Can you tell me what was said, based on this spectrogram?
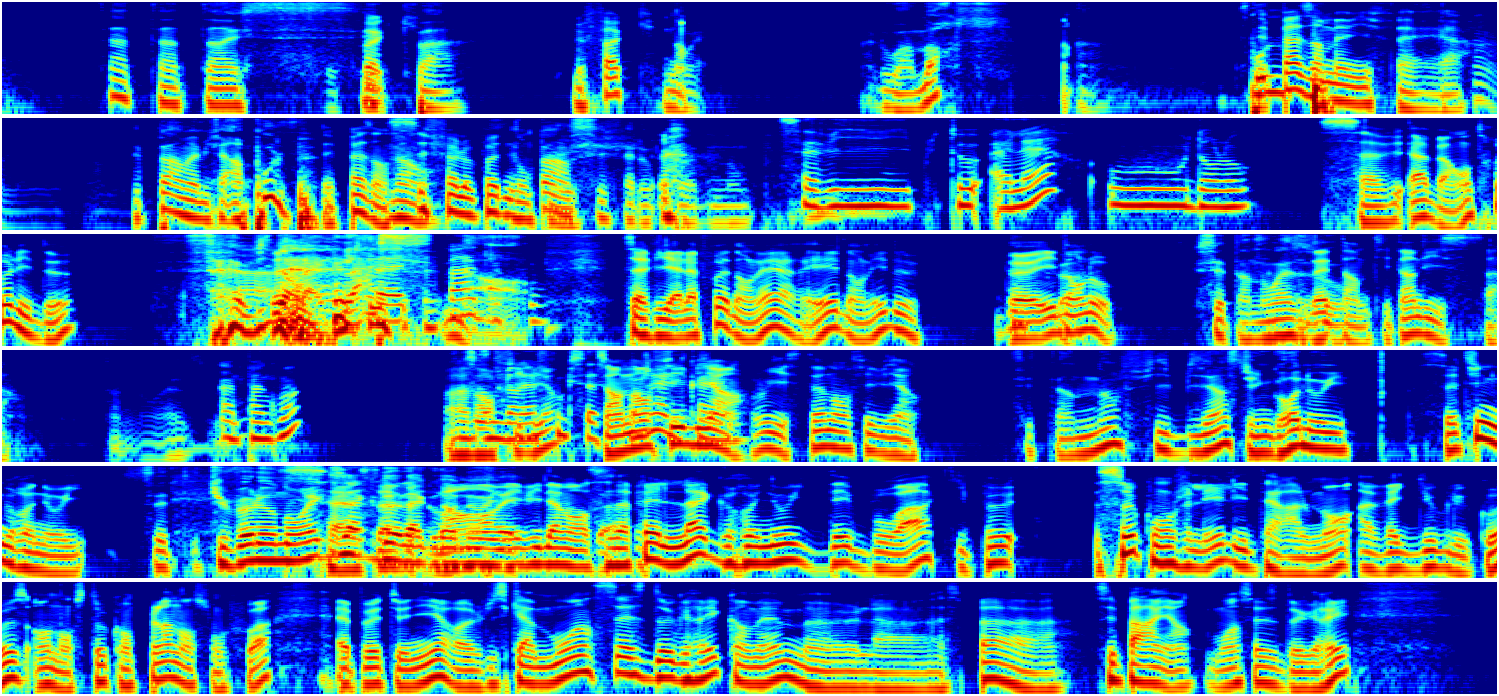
Tintin, tintin, et c'est phoque. pas Le phoque? Non, Ouais. un loup morse? Ce n'est Poulpe? pas un mammifère. C'est pas un mammifère, un poulpe? Ce n'est pas un Non, céphalopode C'est non pas un plus. céphalopode non plus. Ça vit plutôt à l'air ou dans l'eau? Ça vit... Ah bah entre les deux. Ça vit dans la Ça glace aide pas, Non. du coup. Ça vit à la fois dans l'air et dans les deux. Euh, et dans D'accord. l'eau. Est-ce que c'est un Ça oiseau doit être un petit indice, ça. C'est un oiseau. Un pingouin? Un amphibien C'est un amphibien. Oui, c'est un amphibien. C'est un amphibien, c'est une grenouille. C'est une grenouille. Tu veux le nom Ça exact de la s'appelle- Non, grenouille évidemment, ça s'appelle la grenouille des bois qui peut se congeler littéralement avec du glucose en en stockant plein dans son foie. Elle peut tenir jusqu'à moins 16 degrés quand même. euh, là, c'est pas, pas rien, moins 16 degrés.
